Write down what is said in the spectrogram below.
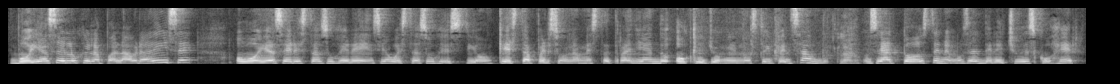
¿Voy a hacer lo que la palabra dice o voy a hacer esta sugerencia o esta sugestión que esta persona me está trayendo o que yo mismo estoy pensando? O sea, todos tenemos el derecho de escoger.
